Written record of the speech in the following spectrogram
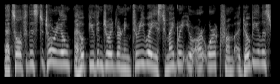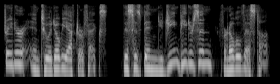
That's all for this tutorial. I hope you've enjoyed learning three ways to migrate your artwork from Adobe Illustrator into Adobe After Effects. This has been Eugene Peterson for Noble Desktop.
